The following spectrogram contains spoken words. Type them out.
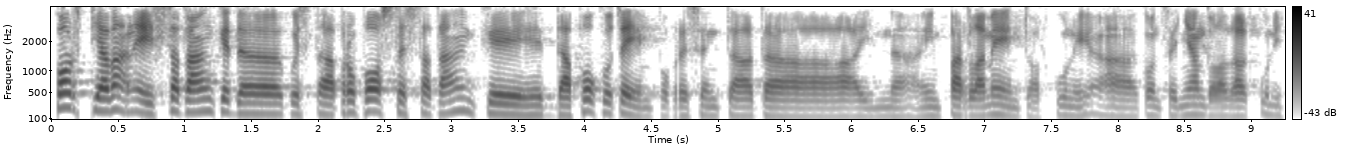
porti avanti, è stata anche da, questa proposta è stata anche da poco tempo presentata in, in Parlamento, alcuni, uh, consegnandola da alcuni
